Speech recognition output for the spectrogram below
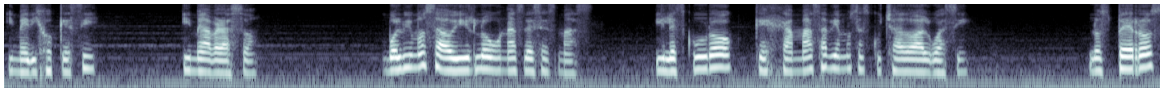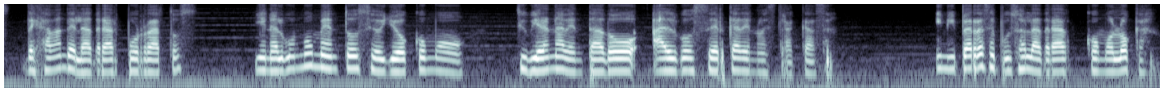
y me dijo que sí, y me abrazó. Volvimos a oírlo unas veces más, y les juro que jamás habíamos escuchado algo así. Los perros dejaban de ladrar por ratos, y en algún momento se oyó como si hubieran aventado algo cerca de nuestra casa y mi perra se puso a ladrar como loca.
